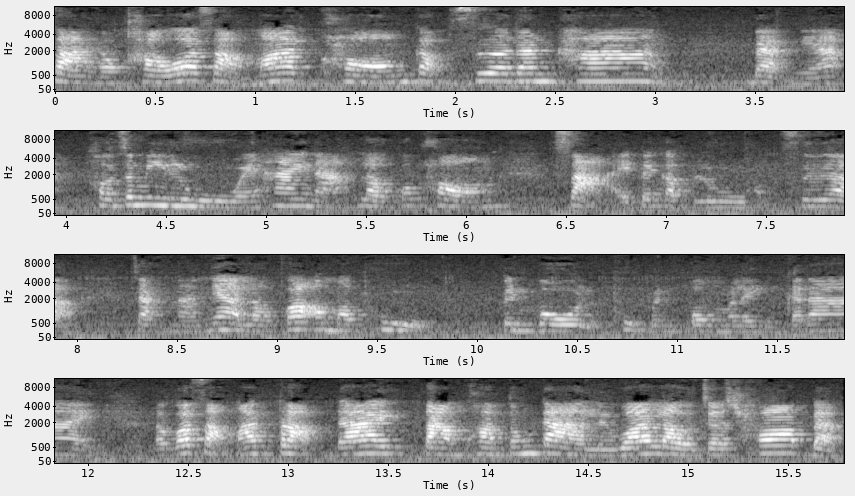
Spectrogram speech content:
สายของเขาอะสามารถคล้องกับเสื้อด้านข้าง แบบเนี้ยเขาจะมีรูไว้ให้นะ เราก็คล้องสายไปกับรูของเสื้อ จากนั้นเนี่ยเราก็เอามาผูก เป็นโบหรือผูกเป็นปมอะไรอย่างนี้ก็ได้ แล้วก็สามารถปรับได้ตามความต้องการเลยว่าเราจะชอบแบบ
